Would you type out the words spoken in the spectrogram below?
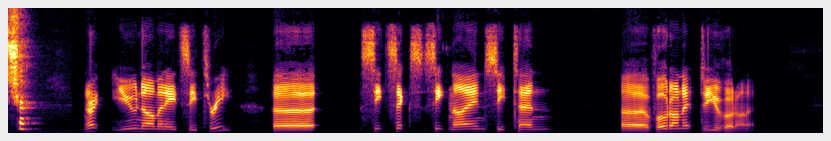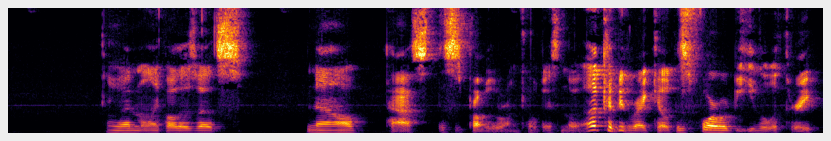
Sure. All right. You nominate C3. Uh, seat six, seat nine, seat ten. Uh, vote on it. Do you vote on it? Yeah, I don't like all those votes. No, I'll pass. This is probably the wrong kill based on the. It could be the right kill because four would be evil with three.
